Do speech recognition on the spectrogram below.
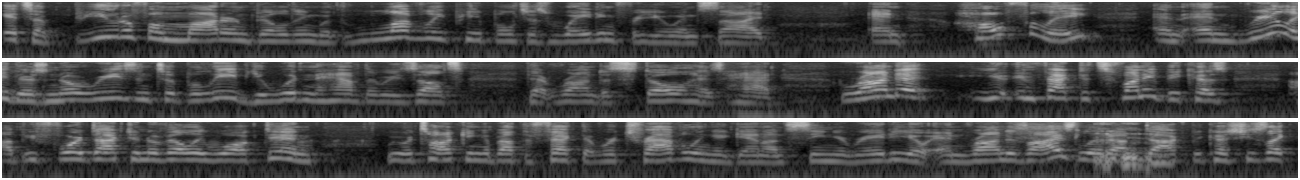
It's a beautiful modern building with lovely people just waiting for you inside. And hopefully, and, and really, there's no reason to believe you wouldn't have the results that Rhonda Stoll has had. Rhonda, you, in fact, it's funny because uh, before Dr. Novelli walked in, we were talking about the fact that we're traveling again on senior radio, and Rhonda's eyes lit up, Doc, because she's like,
